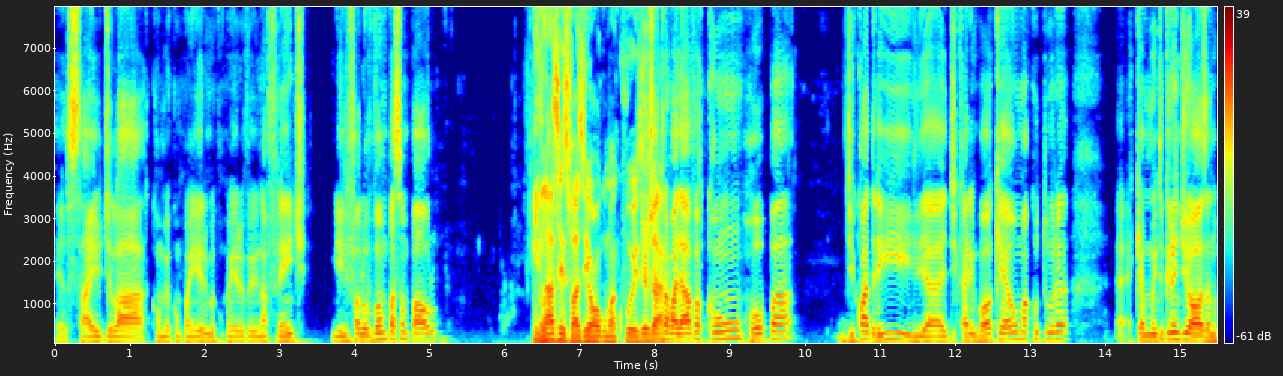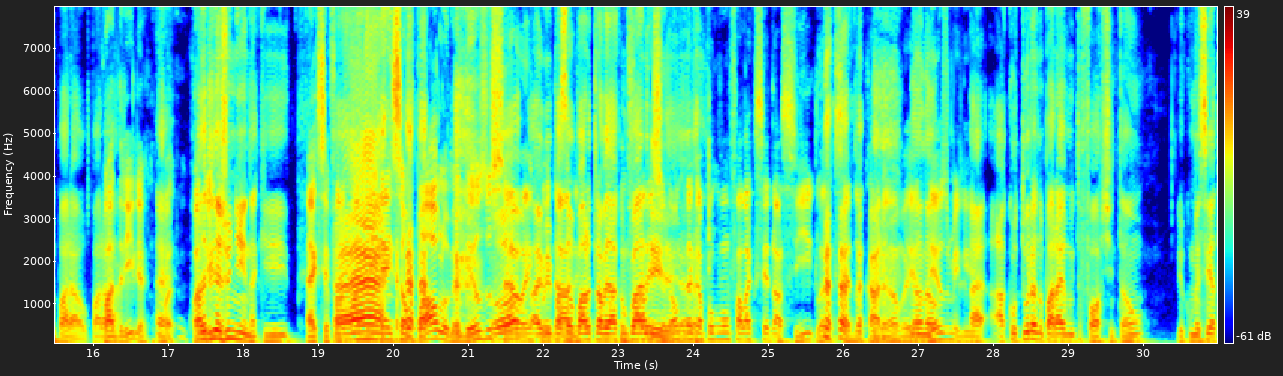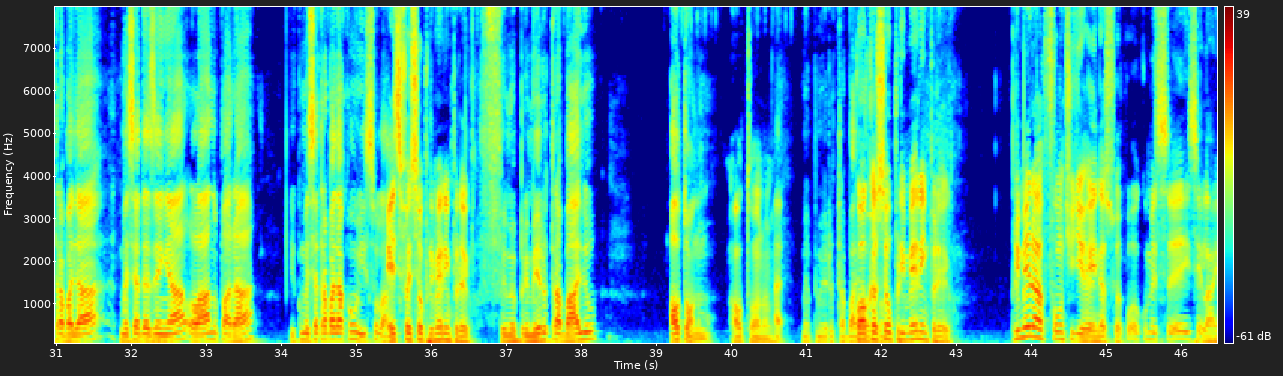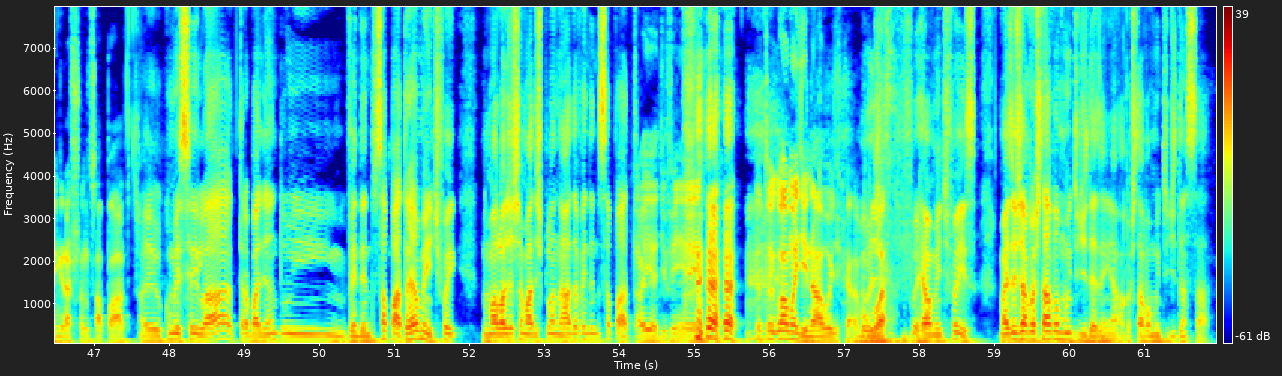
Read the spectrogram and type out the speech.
Eu saio de lá com meu companheiro, meu companheiro veio na frente e ele falou: Vamos para São Paulo. E lá vocês faziam alguma coisa? Eu já trabalhava com roupa de quadrilha, de carimbó, que é uma cultura é, que é muito grandiosa no Pará. O Pará Quadrilha? É, Qua- quadrilha? junina, que É que você fala É. quadrilha em São Paulo, meu Deus do céu, hein? aí vim pra São? Paulo trabalhar com Não quadrilha. isso não, que daqui a pouco vão falar que você é da sigla, que você é do caramba. Não, não. Deus me livre. A, a cultura no Pará é muito forte, então eu comecei a trabalhar, comecei a desenhar lá no Pará e comecei a trabalhar com isso lá. Esse foi seu primeiro emprego Foi meu primeiro trabalho autônomo. autônomo. É, meu primeiro trabalho Qual que é o seu autônomo. primeiro emprego? Primeira fonte de renda sua? Pô, eu comecei, sei lá, engraxando sapato. Eu comecei lá trabalhando em vendendo sapato, realmente foi numa loja chamada Esplanada vendendo sapato. Aí, adivinhei. eu tô igual a mãe de Iná hoje, cara. Vambora. foi, realmente foi isso. Mas eu já gostava muito de desenhar, eu gostava muito de dançar.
